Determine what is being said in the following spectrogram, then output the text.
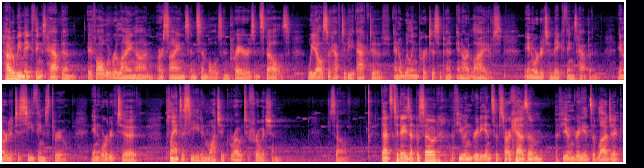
how do we make things happen if all we're relying on are signs and symbols and prayers and spells? We also have to be active and a willing participant in our lives in order to make things happen, in order to see things through, in order to plant a seed and watch it grow to fruition. So, that's today's episode. A few ingredients of sarcasm, a few ingredients of logic,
